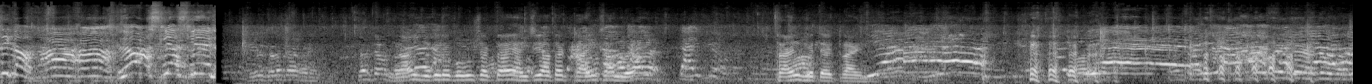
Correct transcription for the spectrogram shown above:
दिखाओ. हाँ हाँ. लो असली असली. हे जरा काय करायचं? चल चल. गाईज इकडे बघू शकता यांची आता ट्रायल चालू आहे. ट्रायल घेत आहे ट्रायल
